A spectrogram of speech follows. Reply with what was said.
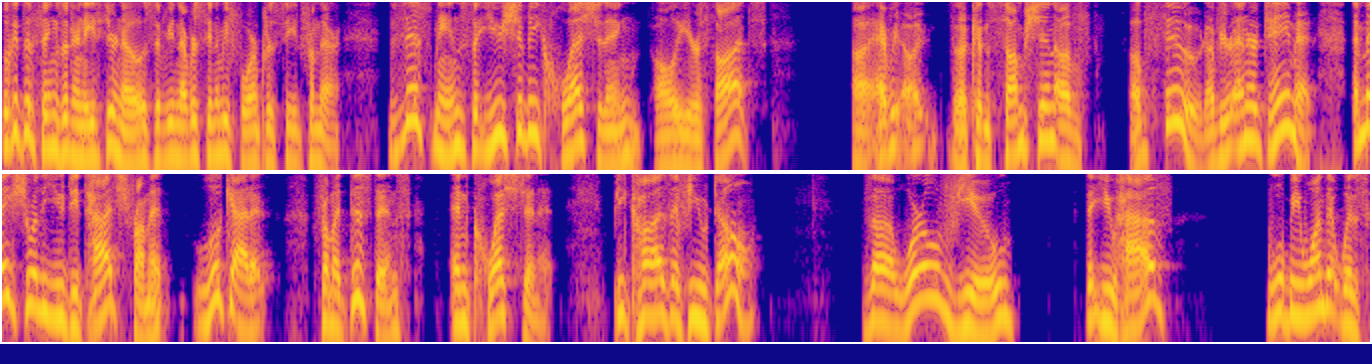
look at the things underneath your nose if you've never seen them before and proceed from there. This means that you should be questioning all your thoughts, uh, every uh, the consumption of of food, of your entertainment, and make sure that you detach from it, look at it from a distance, and question it. Because if you don't, the worldview that you have will be one that was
